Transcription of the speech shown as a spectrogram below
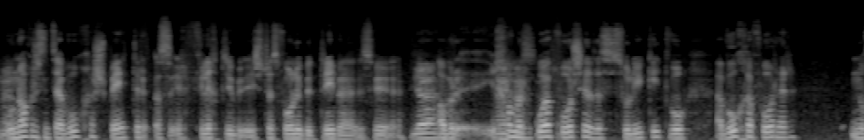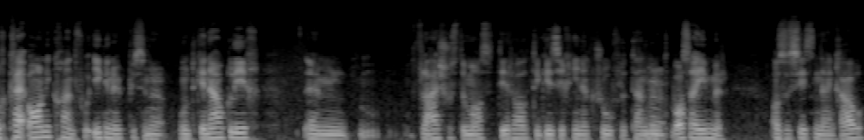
Und nachher sind es eine Woche später. Also, ich, vielleicht ist das voll übertrieben. Ja. aber ich kann mir gut vorstellen, dass es so Leute gibt, die eine Woche vorher noch keine Ahnung haben von irgendetwas. Ja. Und genau gleich ähm, Fleisch aus der Massentierhaltung in sich hineingeschaufelt haben Ja. und was auch immer. Also, sie sind eigentlich auch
